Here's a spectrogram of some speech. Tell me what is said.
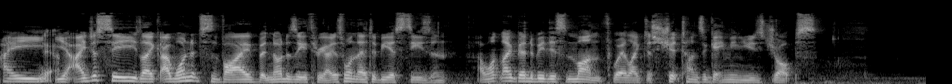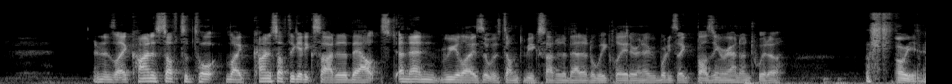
I yeah. I just see like I want it to survive, but not as E3. I just want there to be a season. I want like there to be this month where like just shit tons of gaming news drops. And it's like kind of stuff to talk, like kind of stuff to get excited about, and then realize it was dumb to be excited about it a week later, and everybody's like buzzing around on Twitter. Oh, yeah.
